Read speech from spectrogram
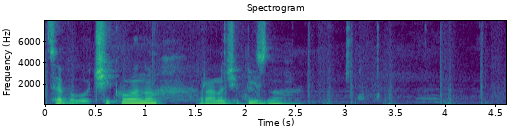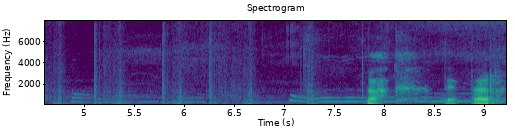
Це було очікувано рано чи пізно. Так, тепер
